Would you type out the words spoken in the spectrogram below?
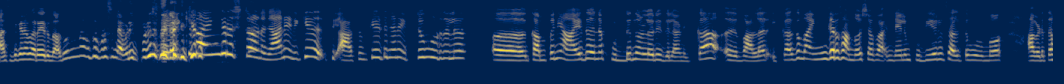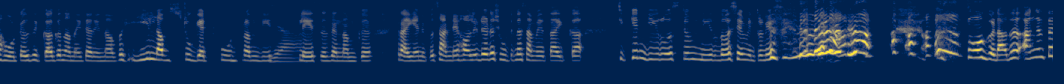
ആസിഫിക്കനെ പറയായിരുന്നു അതൊന്നും നമുക്ക് പ്രശ്നമില്ല അവിടെ ഇപ്പോഴും എനിക്ക് ഭയങ്കര ഇഷ്ടമാണ് ഞാൻ എനിക്ക് ആസിഫിക്കായിട്ട് ഞാൻ ഏറ്റവും കൂടുതൽ കമ്പനി ആയത് തന്നെ ഫുഡ് എന്നുള്ള ഒരു ഇതിലാണ്. ഇക്ക വളരെ ഇക്കാക്ക് ഭയങ്കര സന്തോഷമാണ് എന്തെങ്കിലും പുതിയൊരു സ്ഥലത്ത് പോകുമ്പോൾ അവിടുത്തെ ഹോട്ടൽസ് ഇക്കാക്ക് നന്നായിട്ട് അറിയുണ്ടാവും. അപ്പൊ he loves to get food from these places എന്ന് നമുക്ക് ട്രൈ ചെയ്യാൻ. ഇപ്പൊ സൺഡേ ഹോളിഡേയുടെ ഷൂട്ടിന്റെ സമയത്ത് ഇക്ക ചിക്കൻ ഗീ റോസ്റ്റും നീർദോശയും ഇൻട്രൊഡ്യൂസ് സോ ഗുഡ് അത് അങ്ങനത്തെ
